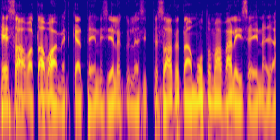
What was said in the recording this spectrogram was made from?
he saavat avaimet käteen, niin siellä kyllä sitten saatetaan muutama väliseinä ja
